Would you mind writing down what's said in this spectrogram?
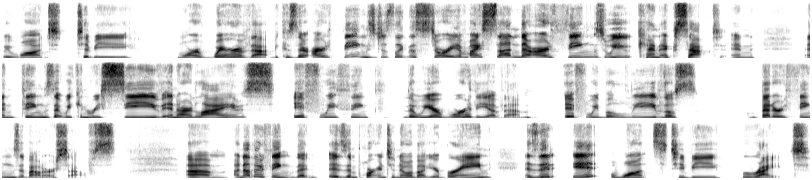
we want to be more aware of that because there are things just like the story of my son, there are things we can accept and and things that we can receive in our lives if we think that we are worthy of them, if we believe those better things about ourselves. Um, another thing that is important to know about your brain is that it wants to be right.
